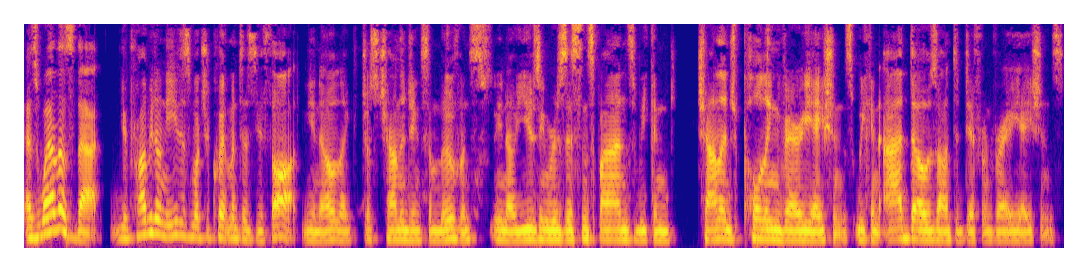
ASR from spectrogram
As well as that, you probably don't need as much equipment as you thought, you know, like just challenging some movements, you know, using resistance bands, we can challenge pulling variations. We can add those onto different variations.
